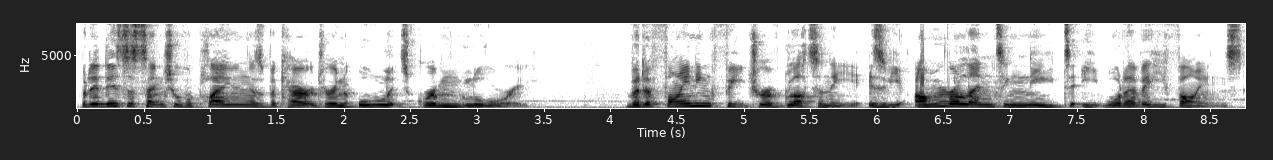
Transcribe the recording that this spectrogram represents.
but it is essential for playing as the character in all its grim glory. The defining feature of Gluttony is the unrelenting need to eat whatever he finds,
